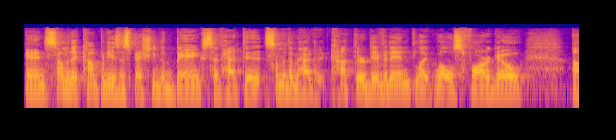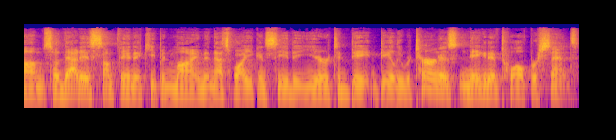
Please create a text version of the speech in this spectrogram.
And some of the companies, especially the banks, have had to, some of them had to cut their dividend, like Wells Fargo. Um, so that is something to keep in mind. And that's why you can see the year to date daily return is negative 12%.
